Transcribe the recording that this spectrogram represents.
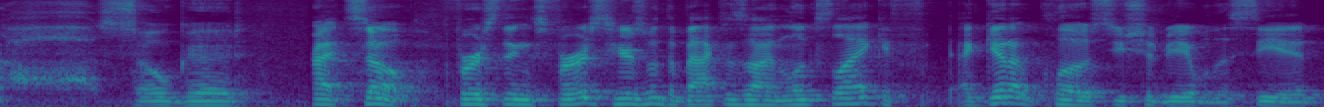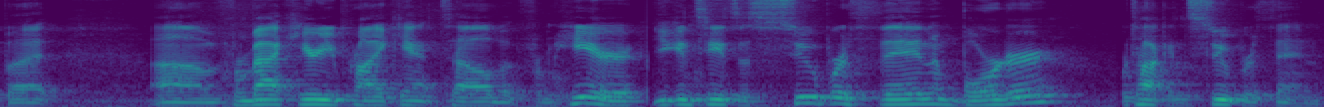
Oh, so good. All right, so first things first, here's what the back design looks like. If I get up close, you should be able to see it, but um, from back here, you probably can't tell, but from here, you can see it's a super thin border. We're talking super thin.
